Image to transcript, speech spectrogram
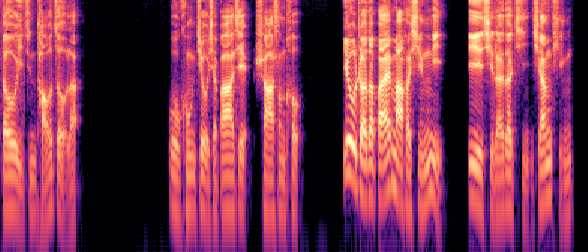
都已经逃走了。悟空救下八戒、沙僧后，又找到白马和行李，一起来到锦香亭，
